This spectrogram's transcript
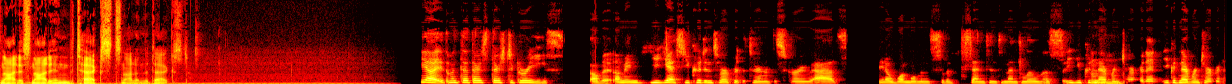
not, it's not in the text. It's not in the text. Yeah, I mean, there's there's degrees of it. I mean, yes, you could interpret the turn of the screw as you know one woman's sort of descent into mental illness. You could never Mhm. interpret it. You could never interpret it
